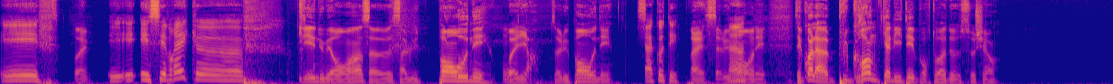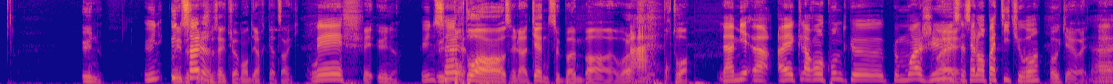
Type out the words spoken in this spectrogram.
Et, Ouais. et, et- et c'est vrai que Il est numéro 1, ça, ça lui pend au nez, on va dire. Ça lui pend au nez. c'est à côté. Ouais, ça lui Hein? pend au nez. C'est quoi la plus grande qualité pour toi de ce chien? Une. Une, une seule Je sais que tu vas m'en dire 4-5. Ouais, Mais une. une Une seule. pour toi, hein, c'est la tienne, c'est pas même pas. Voilà, Ah. c'est pour toi. La ah, avec la rencontre que, que moi j'ai eue, Ouais. ça c'est l'empathie, tu vois. Ok, ouais. ouais. Euh,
